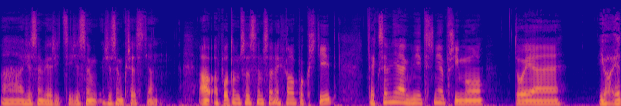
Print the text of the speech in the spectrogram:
a že jsem věřící, že jsem, že jsem křesťan. A, a potom, co jsem se nechal pokřtít, tak jsem nějak vnitřně přímo, to je, jo, je,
